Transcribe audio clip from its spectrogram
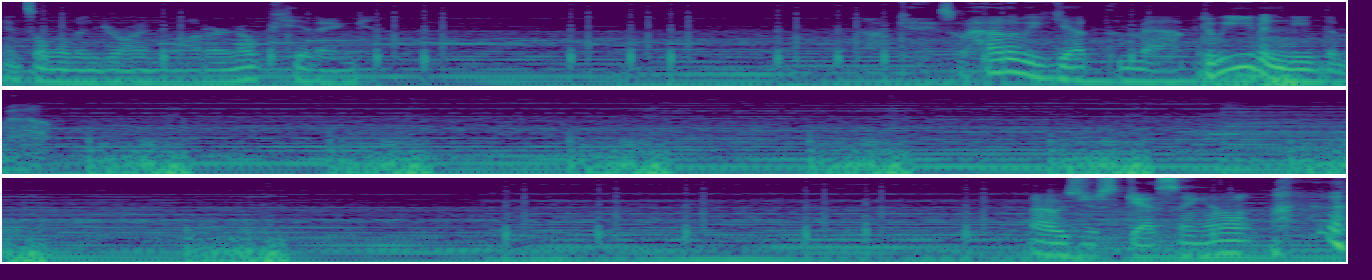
It's a woman drawing water, no kidding. Okay, so how do we get the map? Do we even need the map? I was just guessing. I don't...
